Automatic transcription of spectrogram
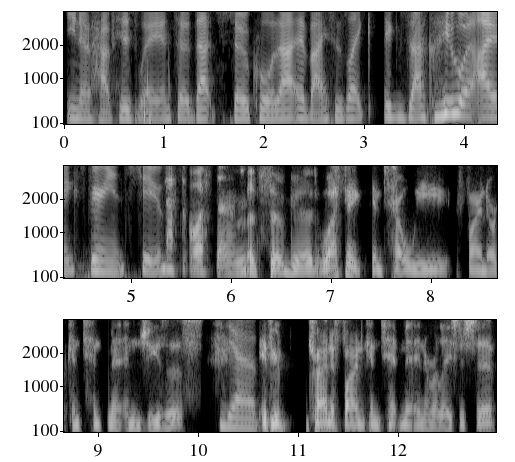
you know, have his way. And so that's so cool. That advice is like exactly what I experienced too. That's awesome. That's so good. Well, I think until we find our contentment in Jesus, yeah. If you're trying to find contentment in a relationship,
